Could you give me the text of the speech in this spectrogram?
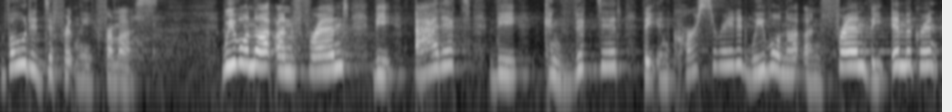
voted differently from us. We will not unfriend the addict, the convicted, the incarcerated. We will not unfriend the immigrant,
